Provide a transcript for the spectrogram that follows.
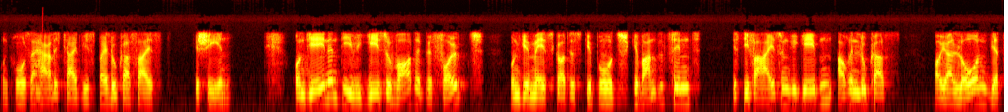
und großer Herrlichkeit, wie es bei Lukas heißt, geschehen. Und jenen, die Jesu Worte befolgt und gemäß Gottes Gebot gewandelt sind, ist die Verheißung gegeben, auch in Lukas, euer Lohn wird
